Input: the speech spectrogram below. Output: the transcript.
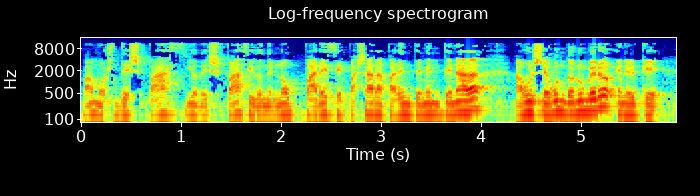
vamos, despacio, despacio, donde no parece pasar aparentemente nada, a un segundo número en el que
